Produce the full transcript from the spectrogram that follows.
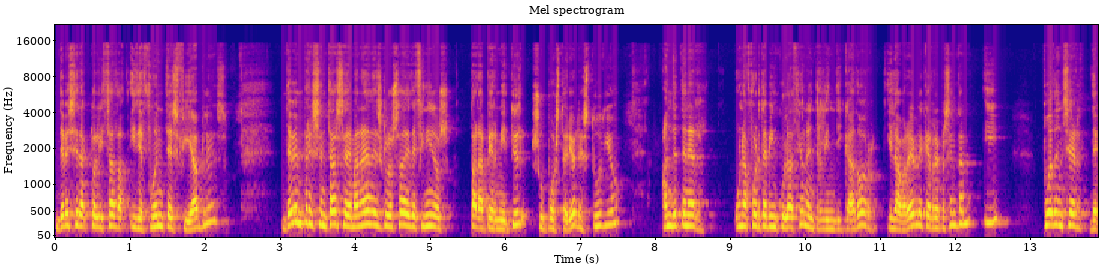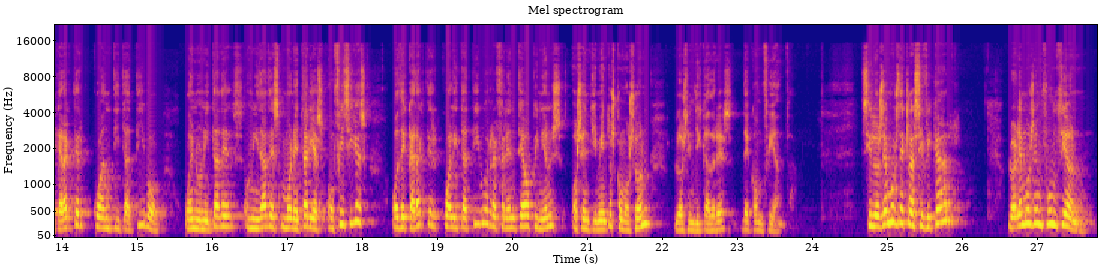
debe ser actualizada y de fuentes fiables. Deben presentarse de manera desglosada y definidos para permitir su posterior estudio. Han de tener una fuerte vinculación entre el indicador y la variable que representan y pueden ser de carácter cuantitativo o en unidades, unidades monetarias o físicas o de carácter cualitativo referente a opiniones o sentimientos como son los indicadores de confianza. Si los hemos de clasificar, lo haremos en función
